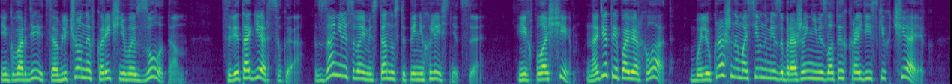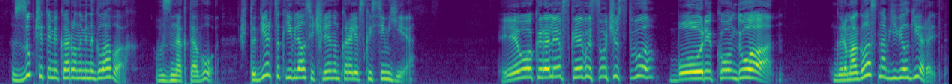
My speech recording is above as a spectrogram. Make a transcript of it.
и гвардейцы, облеченные в коричневое с золотом, цвета герцога, заняли свои места на ступенях лестницы. Их плащи, надетые поверх лад, были украшены массивными изображениями золотых крайдийских чаек с зубчатыми коронами на головах, в знак того, что герцог являлся членом королевской семьи. «Его королевское высочество Бори Кондуан!» Громогласно объявил Геральт.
